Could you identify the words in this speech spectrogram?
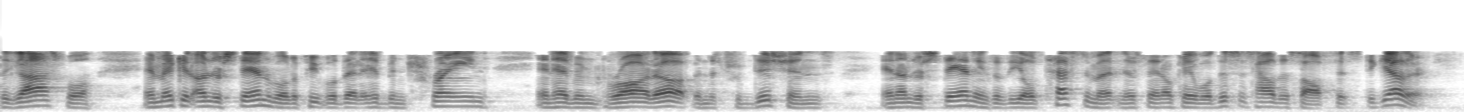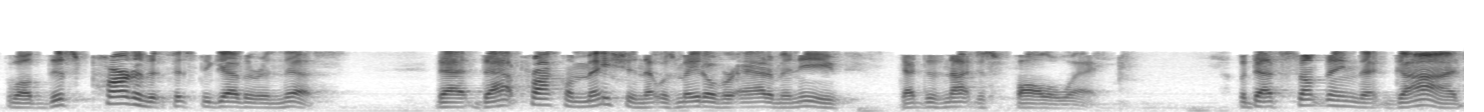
the gospel and make it understandable to people that have been trained and have been brought up in the traditions and understandings of the Old Testament. And they're saying, okay, well, this is how this all fits together. Well, this part of it fits together in this. That that proclamation that was made over Adam and Eve, that does not just fall away. But that's something that God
